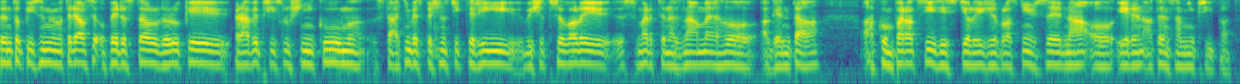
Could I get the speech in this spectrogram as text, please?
Tento písemný materiál se opět dostal do ruky právě příslušníkům státní bezpečnosti, kteří vyšetřovali smrt neznámého agenta a komparací zjistili, že vlastně že se jedná o jeden a ten samý případ.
